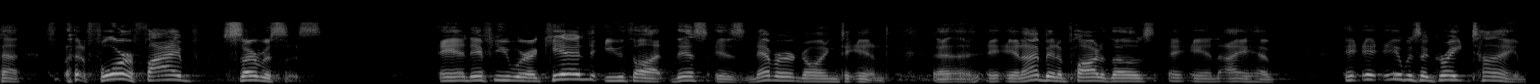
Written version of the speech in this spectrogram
four or five services. And if you were a kid, you thought, this is never going to end. Uh, and I've been a part of those, and I have. It, it, was a great time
